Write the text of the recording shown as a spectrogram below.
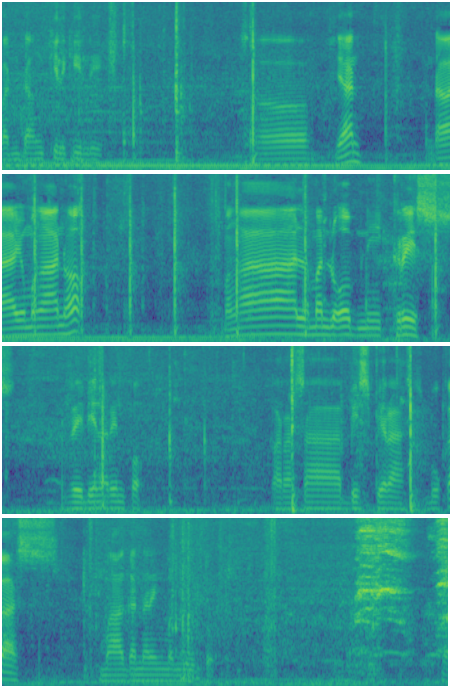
bandang kilikili. So, yan. Handa yung mga ano, mga laman loob ni Chris. Ready na rin po para sa bispiras. Bukas, umaga na rin magluto. So,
